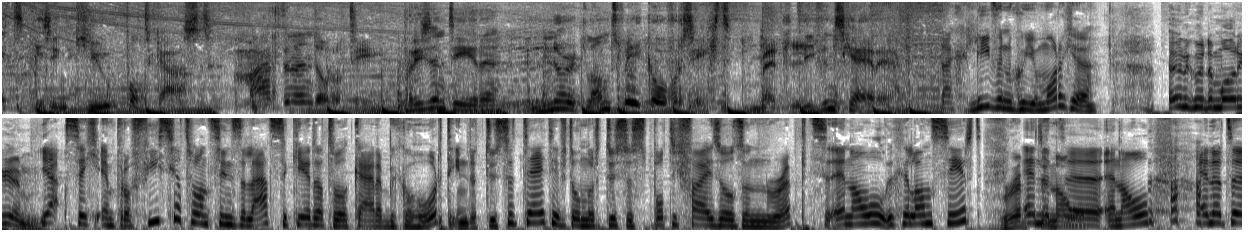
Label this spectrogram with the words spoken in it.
Dit is een Q-podcast. Maarten en Dorothy presenteren Nerdland Weekoverzicht met Lieven Scheire. Dag Lieven, goedemorgen. Een goedemorgen. Ja, zeg en proficiat, want sinds de laatste keer dat we elkaar hebben gehoord, in de tussentijd, heeft ondertussen Spotify zo zijn Wrapped en al gelanceerd. Wrapped en, en het, al. eh, en al. En het eh,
